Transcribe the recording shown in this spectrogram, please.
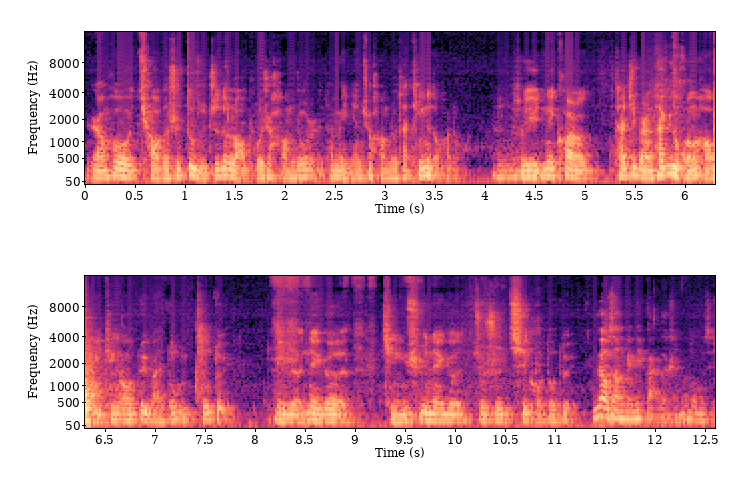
然后巧的是杜鲁之的老婆是杭州人，他每年去杭州，他听得懂杭州话，所以那块儿他基本上他预混好，我一听哦对白都都对，那个那个情绪那个就是气口都对。廖桑给你改了什么东西？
